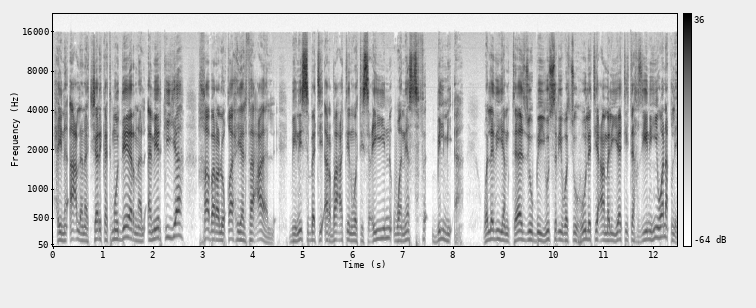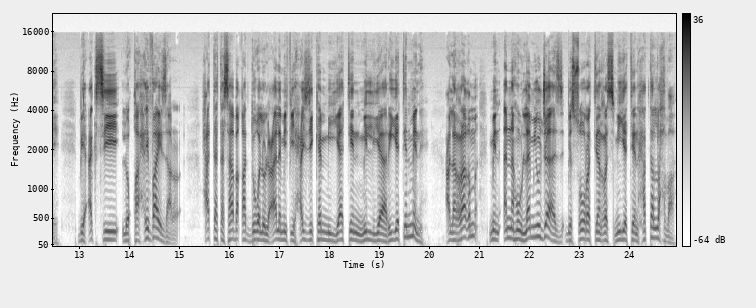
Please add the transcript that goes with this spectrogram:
حين أعلنت شركة موديرنا الأمريكية خبر لقاحها الفعال بنسبة 94 ونصف بالمئة. والذي يمتاز بيسر وسهولة عمليات تخزينه ونقله بعكس لقاح فايزر حتى تسابقت دول العالم في حجز كميات مليارية منه على الرغم من أنه لم يجاز بصورة رسمية حتى اللحظة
